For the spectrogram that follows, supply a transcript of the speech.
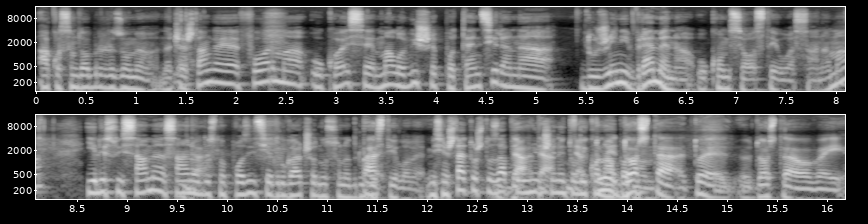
ako sam dobro razumeo. Znači, štanga je forma u kojoj se malo više potencira na dužini vremena u kom se ostaje u asanama ili su i same asane, Da. odnosno pozicije drugačije odnosu na druge Pa- stilove? Mislim, šta je to što zapravo nju čini toliko to je napornom? dosta, to je dosta, ovaj,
